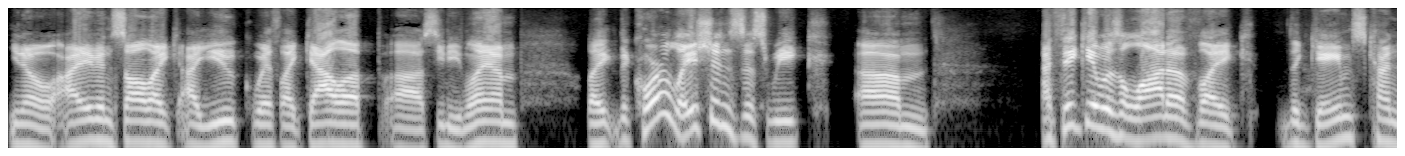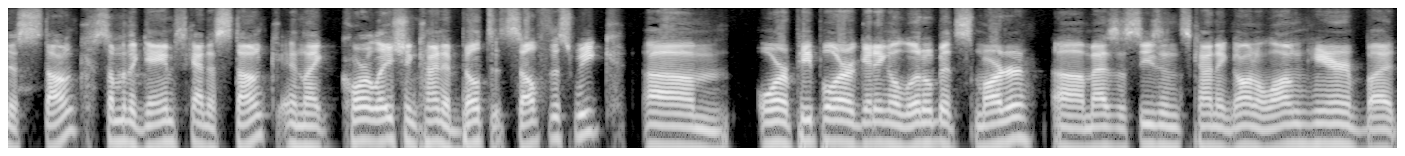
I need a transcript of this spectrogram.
you know, I even saw like Aiyuk with like Gallup, uh, CeeDee Lamb. Like the correlations this week, um, I think it was a lot of like the games kind of stunk. Some of the games kind of stunk, and like correlation kind of built itself this week. Um, or people are getting a little bit smarter um, as the season's kind of gone along here. But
